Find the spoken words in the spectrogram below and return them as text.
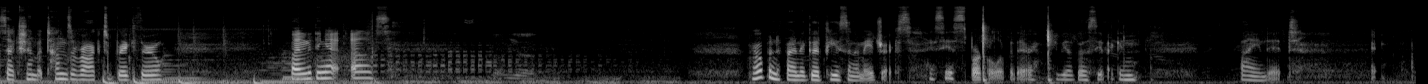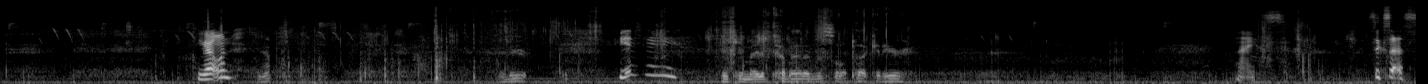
section, but tons of rock to break through. Find anything, Alex? We're hoping to find a good piece in a matrix. I see a sparkle over there. Maybe I'll go see if I can find it. You got one? Yep. Right here. Yay! I think he might have come out of this little pocket here. Nice. Success.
